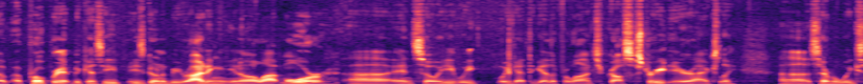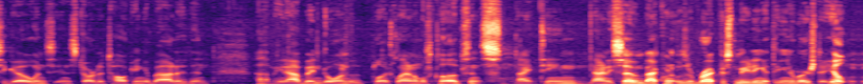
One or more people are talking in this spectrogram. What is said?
appropriate because he, he's going to be writing, you know, a lot more. Uh, and so he, we, we got together for lunch across the street here, actually, uh, several weeks ago and, and started talking about it. And I mean, I've been going to the Political Animals Club since 1997, back when it was a breakfast meeting at the University of Hilton.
